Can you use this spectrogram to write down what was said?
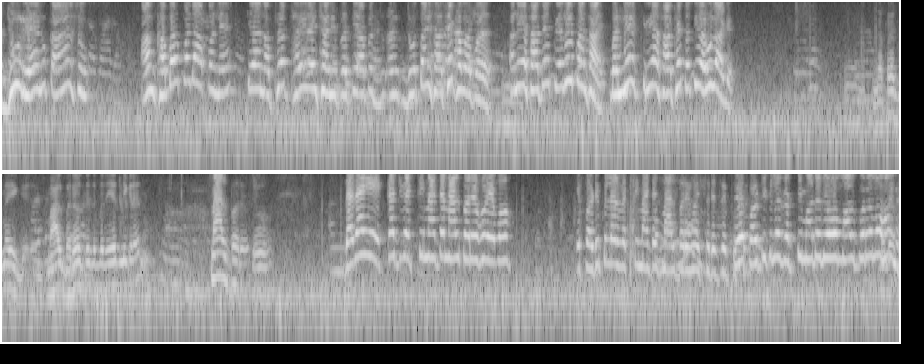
હજુ રહે એનું કારણ શું? આમ ખબર પડે આપણને કે આ નફરત થઈ રહી છે એની પ્રત્યે આપણે જોતાની સાથે ખબર પડે. અને એ સાથે પેલું પણ થાય. બંને ક્રિયા સાથે થતી એવું લાગે. નફરત નહીં માલ ભર્યો તો બધું એ જ નીકળે ને? માલ ભર્યો દાદા એ એક જ વ્યક્તિ માટે માલ ભર્યો હોય એવો? એ પર્ટિક્યુલર વ્યક્તિ માટે જ માલ ભર્યો હોય સુરેશભાઈ એ. પર્ટિક્યુલર વ્યક્તિ માટે જેવો માલ ભરેલો હોય ને?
